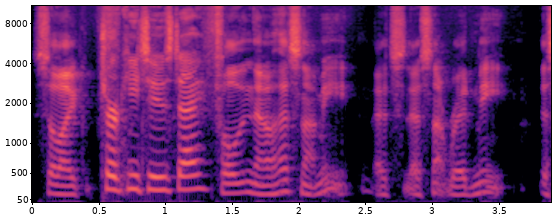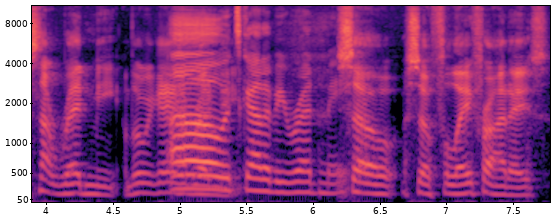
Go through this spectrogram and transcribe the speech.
So like Turkey Tuesday. full. No, that's not meat. That's that's not red meat. That's not red meat. Although we gotta red Oh, it's got to be red meat. So so fillet Fridays,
